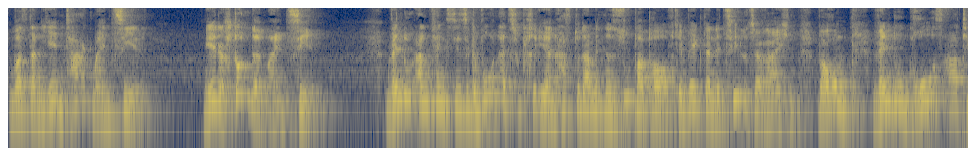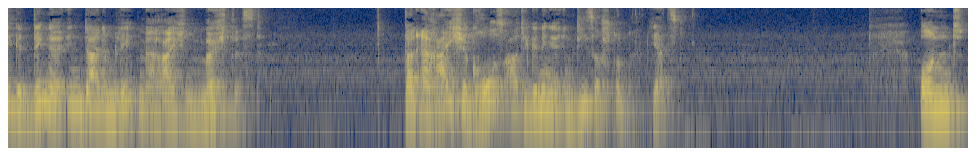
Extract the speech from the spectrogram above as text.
Und was ist dann jeden Tag mein Ziel? Jede Stunde mein Ziel. Wenn du anfängst, diese Gewohnheit zu kreieren, hast du damit eine Superpower auf dem Weg, deine Ziele zu erreichen. Warum? Wenn du großartige Dinge in deinem Leben erreichen möchtest, dann erreiche großartige Dinge in dieser Stunde, jetzt. Und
